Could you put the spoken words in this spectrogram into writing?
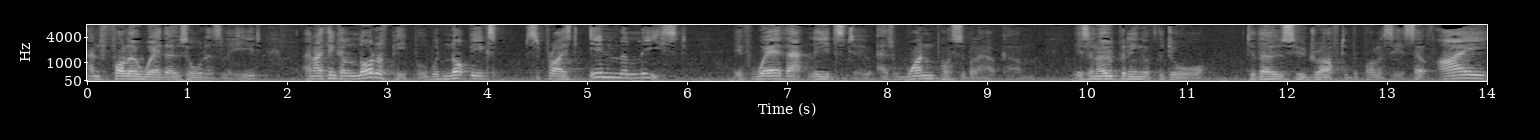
and follow where those orders lead. And I think a lot of people would not be ex- surprised in the least if where that leads to, as one possible outcome, is an opening of the door to those who drafted the policies. So I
